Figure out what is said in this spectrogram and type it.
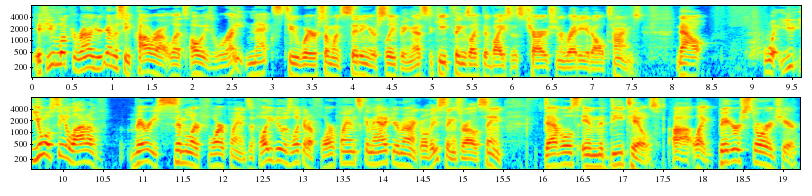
If you look around, you're going to see power outlets always right next to where someone's sitting or sleeping. That's to keep things like devices charged and ready at all times. Now, you, you will see a lot of very similar floor plans. If all you do is look at a floor plan schematic, you're like, well, these things are all the same. Devils in the details. Uh, like bigger storage here.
